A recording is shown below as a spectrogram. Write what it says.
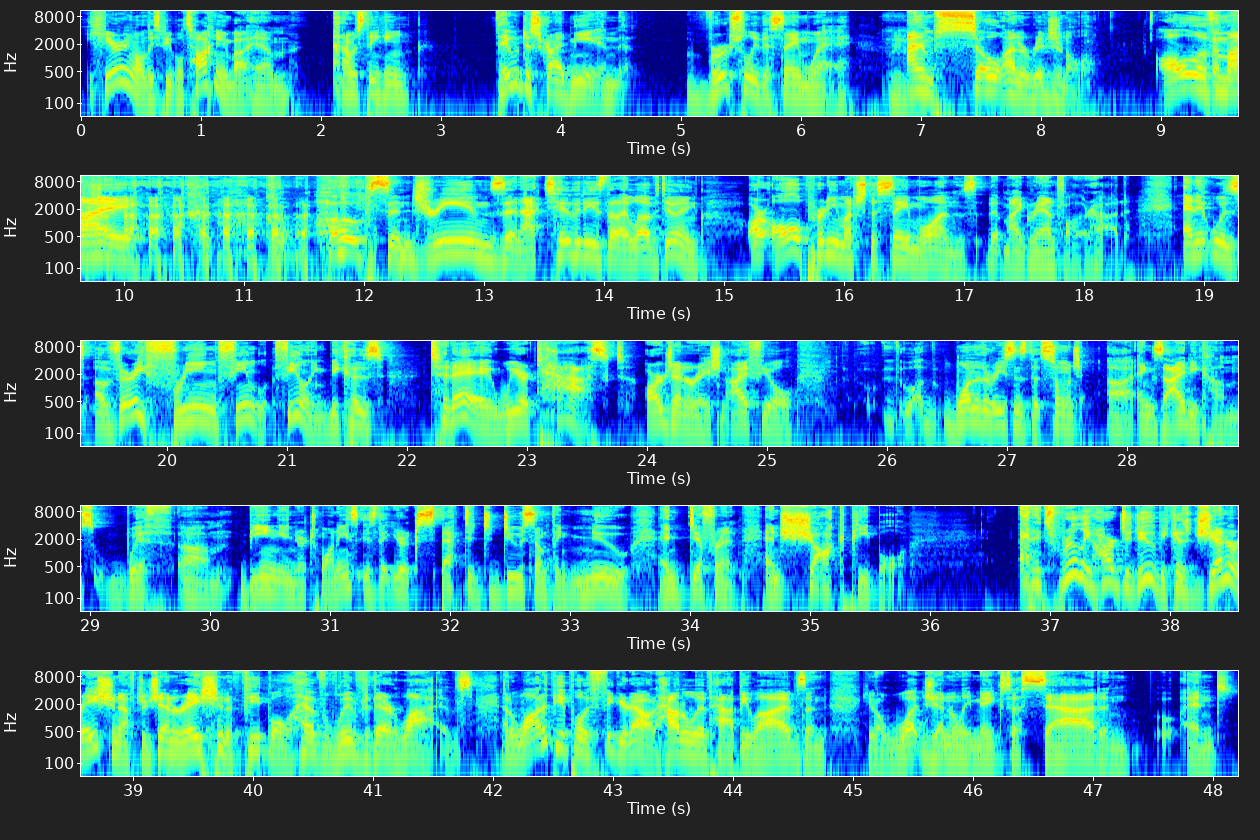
hearing all these people talking about him, and I was thinking, they would describe me in virtually the same way. Hmm. I am so unoriginal. All of my hopes and dreams and activities that I love doing are all pretty much the same ones that my grandfather had. And it was a very freeing feel- feeling because today we are tasked, our generation, I feel, one of the reasons that so much uh, anxiety comes with um, being in your 20s is that you're expected to do something new and different and shock people. And it's really hard to do because generation after generation of people have lived their lives. And a lot of people have figured out how to live happy lives and, you know, what generally makes us sad and and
